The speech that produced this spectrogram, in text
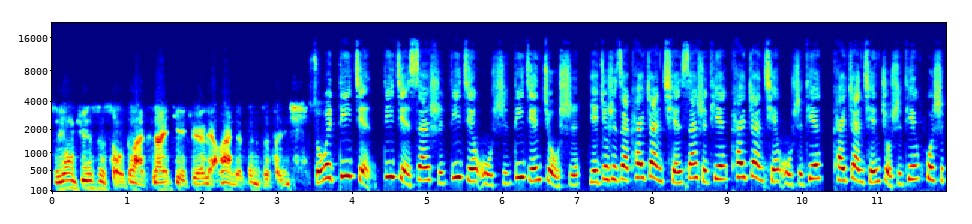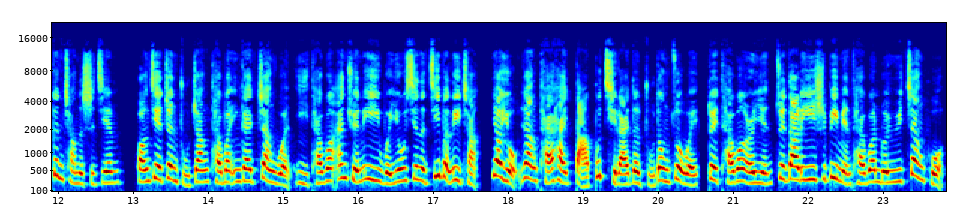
使用军事手段来解决两岸的政治分歧。所谓低减、低减三十、低减五十、低减九十，也就是在开战前三十天、开战前五十天、开战前九十天，或是更长的时间。黄介正主张，台湾应该站稳以台湾安全利益为优先的基本立场，要有让台海打不起来的主动作为。对台湾而言，最大利益是避免台湾沦于战火，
